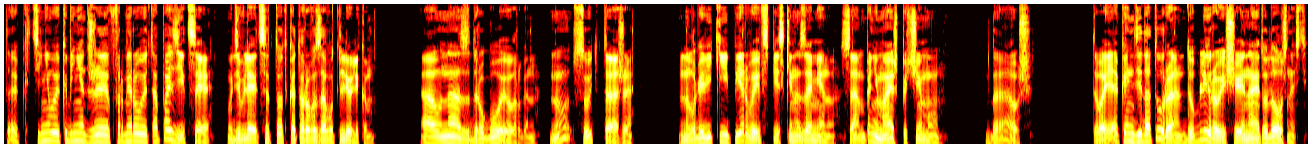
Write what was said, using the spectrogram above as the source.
Так теневой кабинет же формирует оппозиция, удивляется тот, которого зовут Лёликом. А у нас другой орган. Ну, суть та же — Налоговики первые в списке на замену, сам понимаешь почему. Да уж. Твоя кандидатура, дублирующая на эту должность.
